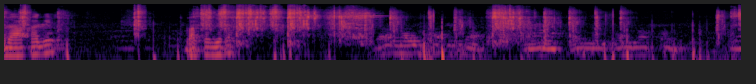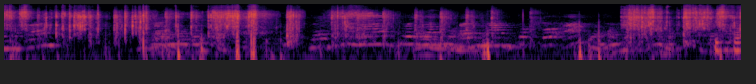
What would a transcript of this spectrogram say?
Ada apa guys? Pakai dah Eh,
